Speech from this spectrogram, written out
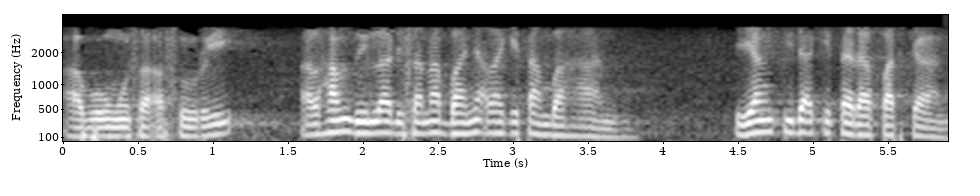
Abu Musa Asuri Alhamdulillah di sana banyak lagi tambahan yang tidak kita dapatkan.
